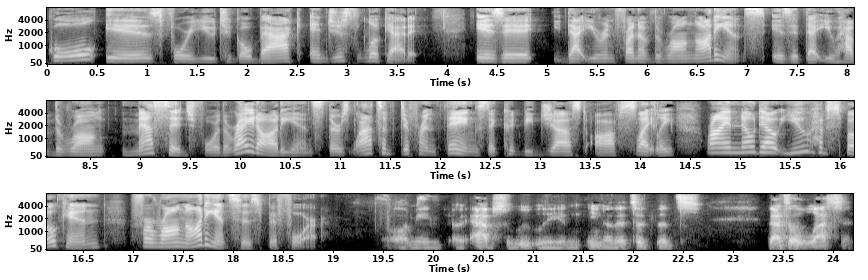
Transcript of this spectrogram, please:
goal is for you to go back and just look at it. Is it that you're in front of the wrong audience? Is it that you have the wrong message for the right audience? There's lots of different things that could be just off slightly. Ryan, no doubt you have spoken for wrong audiences before. Oh, I mean, uh, absolutely, and you know that's a that's that's a lesson.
